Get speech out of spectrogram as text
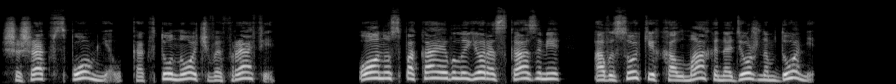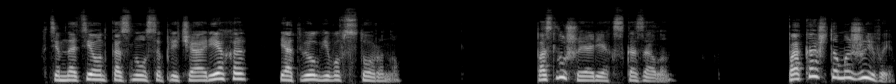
Шишак вспомнил, как в ту ночь в Эфрафе он успокаивал ее рассказами о высоких холмах и надежном доме. В темноте он коснулся плеча Ореха и отвел его в сторону. — Послушай, Орех, — сказал он, — пока что мы живы.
